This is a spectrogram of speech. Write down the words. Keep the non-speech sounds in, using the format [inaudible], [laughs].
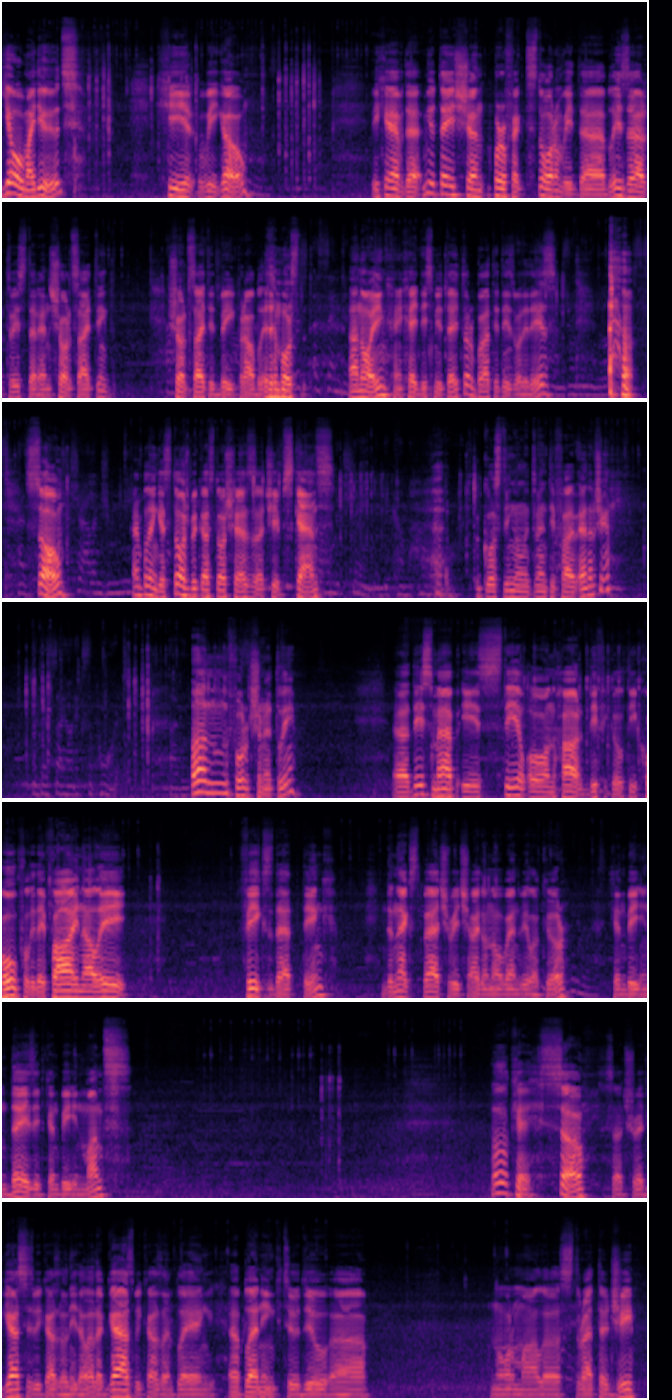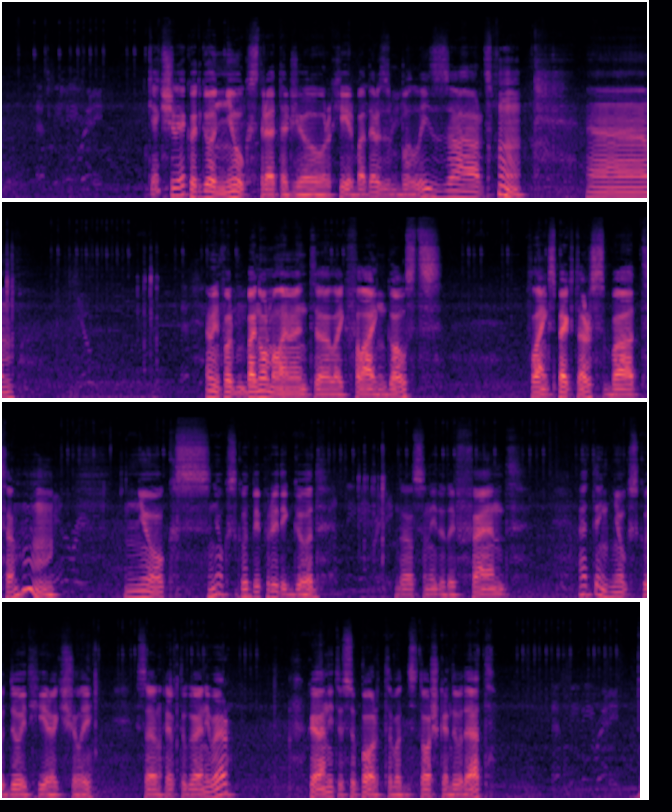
Yo, my dudes. Here we go. We have the mutation perfect storm with uh, blizzard, twister, and short-sighted. Short-sighted being probably [laughs] the most annoying. I hate this mutator, but it is what it is. [coughs] so, I'm playing as Tosh because Tosh has uh, cheap scans, [gasps] costing only 25 energy. Unfortunately, uh, this map is still on hard difficulty. Hopefully they finally fix that thing. The next patch, which I don't know when will occur, can be in days, it can be in months. Okay, so saturate gases because I'll need a lot of gas because I'm playing uh, planning to do uh, normal uh, strategy. Actually, I could go nuke strategy over here, but there's blizzards. Hmm. Um. I mean, for by normal I meant uh, like flying ghosts flying specters, but hmm, nukes, nukes could be pretty good. They also need to defend. I think nukes could do it here actually, so I don't have to go anywhere. Okay, I need to support, but Tosh can do that.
